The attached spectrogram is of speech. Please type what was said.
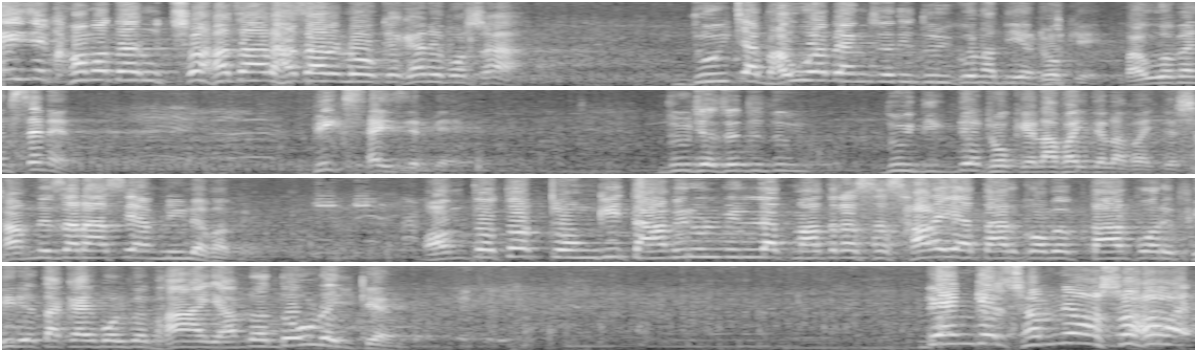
এই যে ক্ষমতার উৎস, হাজার হাজার লোক এখানে বসা। দুইটা ভাউয়া ব্যাংক যদি দুই কোনা দিয়ে ঢোকে ভাউয়া ব্যাংক চেনেন বিগ সাইজের ব্যাংক। দুইটা যদি দুই দুই দিক দিয়ে ঢোকে, লাফাইতে লাফাইতে। সামনে যারা আছে, আপনি লাফাবে অন্তত টঙ্গী তামিরুল মিল্লাত মাদ্রাসা ছাড়াইয়া তার কবে, তারপরে ফিরে তাকায় বলবে, ভাই, আমরা দৌড়াই কেন? ব্যাঙ্গের সামনে অসহায়,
